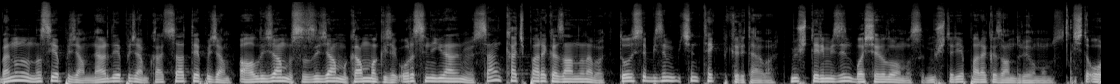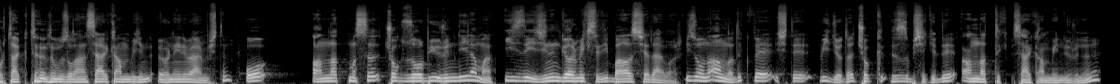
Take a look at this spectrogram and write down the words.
Ben onu nasıl yapacağım? Nerede yapacağım? Kaç saatte yapacağım? Ağlayacağım mı? Sızlayacağım mı? Kan mı akacak? Orasını ilgilendirmiyor. Sen kaç para kazandığına bak. Dolayısıyla bizim için tek bir kriter var. Müşterimizin başarılı olması. Müşteriye para kazandırıyor olmamız. İşte ortak tanıdığımız olan Serkan Bey'in örneğini vermiştim. O anlatması çok zor bir ürün değil ama izleyicinin görmek istediği bazı şeyler var. Biz onu anladık ve işte videoda çok hızlı bir şekilde anlattık Serkan Bey'in ürününü.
